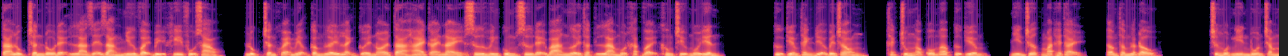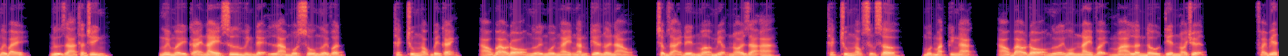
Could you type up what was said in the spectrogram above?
Ta lục trần đồ đệ là dễ dàng như vậy bị khi phụ sao? Lục trần khoe miệng cầm lấy lạnh cười nói ta hai cái này sư huynh cùng sư đệ ba người thật là một khắc vậy không chịu ngồi yên. Cự kiếm thánh địa bên trong thạch trung ngọc ôm ấp cự kiếm nhìn trước mắt hết thảy âm thầm lắc đầu. Trước 1417, ngự giá thân trinh. Ngươi mấy cái này sư huynh đệ là một số người vật. Thạch Trung Ngọc bên cạnh, áo bào đỏ người ngồi ngay ngắn kia nơi nào, chậm rãi đến mở miệng nói ra a. Thạch Trung Ngọc sững sờ, một mặt kinh ngạc, áo bào đỏ người hôm nay vậy mà lần đầu tiên nói chuyện. Phải biết,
